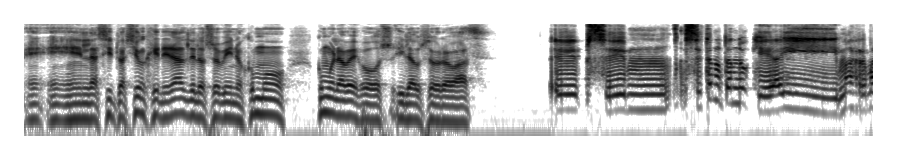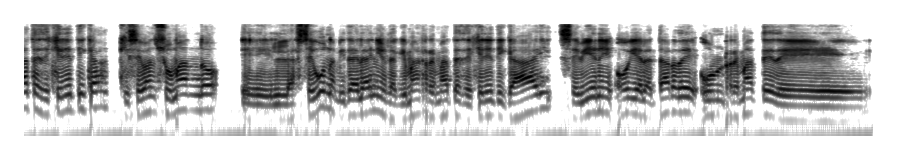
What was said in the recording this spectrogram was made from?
en, en la situación general de los ovinos? ¿Cómo, cómo la ves vos y la observás? Eh, se, mm, se está notando que hay más remates de genética que se van sumando. Eh, la segunda mitad del año es la que más remates de genética hay. Se viene hoy a la tarde un remate de,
